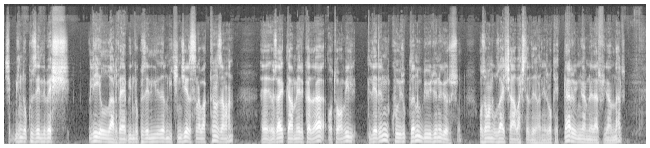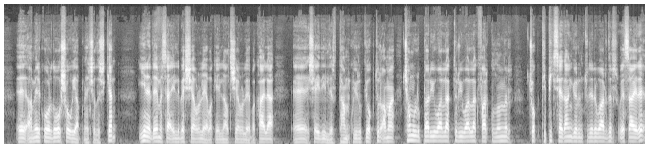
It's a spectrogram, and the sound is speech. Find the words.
Şimdi 1955'li yıllar veya 1950'li yılların ikinci yarısına baktığın zaman e, özellikle Amerika'da otomobillerin kuyruklarının büyüdüğünü görürsün. O zaman uzay çağı başladı hani roketler bilmem neler filanlar. E, Amerika orada o şovu yapmaya çalışırken yine de mesela 55 Chevrolet'e bak 56 Chevrolet'e bak hala e, şey değildir tam kuyruk yoktur ama çamurluklar yuvarlaktır yuvarlak far kullanılır. Çok tipik sedan görüntüleri vardır vesaire.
